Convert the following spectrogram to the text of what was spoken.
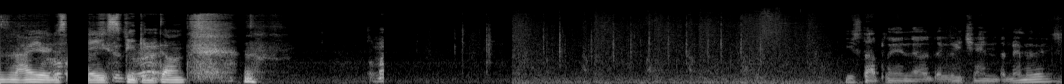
Now you're just say speaking right. tongue. You stopped playing uh, the Lee Chain, the memories.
